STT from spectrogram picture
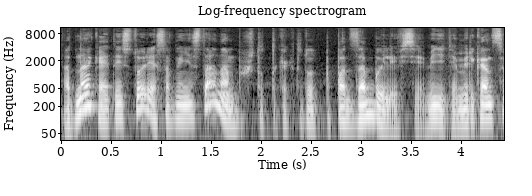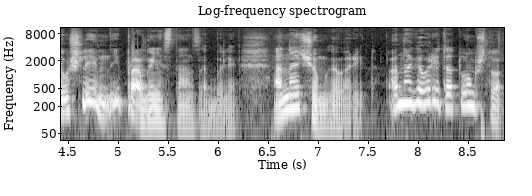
Однако эта история с Афганистаном, что-то как-то тут подзабыли все. Видите, американцы ушли и про Афганистан забыли. Она о чем говорит? Она говорит о том, что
